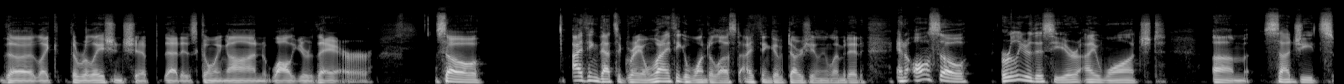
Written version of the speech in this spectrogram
the like the relationship that is going on while you're there. So i think that's a great one. When i think of wanderlust i think of darjeeling limited and also earlier this year i watched um sajit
